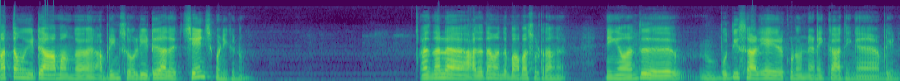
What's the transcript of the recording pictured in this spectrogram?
மற்றவங்கக்கிட்ட ஆமாங்க அப்படின்னு சொல்லிட்டு அதை சேஞ்ச் பண்ணிக்கணும். அதனால் அதை தான் வந்து பாபா சொல்கிறாங்க நீங்கள் வந்து புத்திசாலியாக இருக்கணும்னு நினைக்காதீங்க அப்படின்னு.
